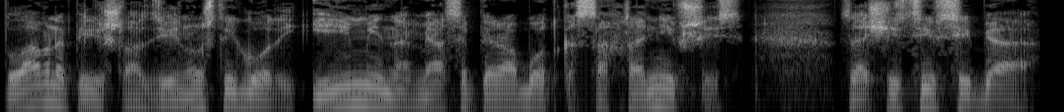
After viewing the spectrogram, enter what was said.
плавно перешла в 90-е годы. И именно мясопереработка, сохранившись, защитив себя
